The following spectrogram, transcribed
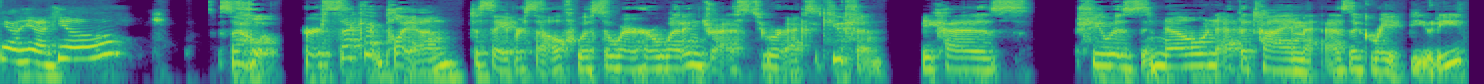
Yeah, yeah, yeah. So her second plan to save herself was to wear her wedding dress to her execution because she was known at the time as a great beauty.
